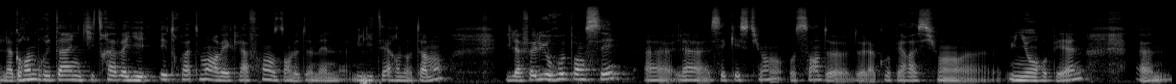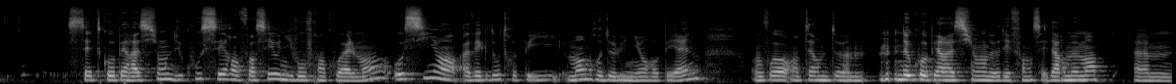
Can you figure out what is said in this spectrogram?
la Grande-Bretagne qui travaillait étroitement avec la France dans le domaine militaire notamment, il a fallu repenser euh, ces questions au sein de, la coopération euh, Union européenne. Euh, cette coopération, du coup, s'est renforcée au niveau franco-allemand, aussi avec d'autres pays membres de l'Union européenne. On voit en termes de coopération de défense et d'armement euh,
